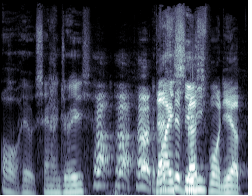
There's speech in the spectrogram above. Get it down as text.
Oh hell, San Andreas, That's Vice the City? best one. Yep.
